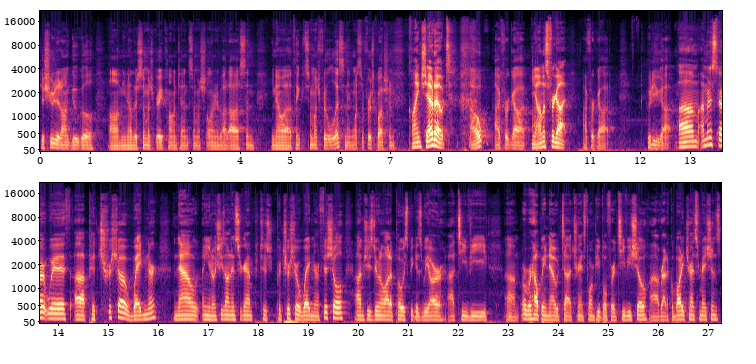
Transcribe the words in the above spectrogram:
just shoot it on Google. Um, you know, there's so much great content, so much to learn about us. And, you know, uh, thank you so much for listening. What's the first question? client shout out Oh, I forgot. you almost forgot I forgot. Who do you got? Um, I'm gonna start with uh, Patricia Wagner. Now, you know she's on Instagram, Patricia Wagner official. Um, she's doing a lot of posts because we are uh, TV, um, or we're helping out uh, transform people for a TV show, uh, Radical Body Transformations.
